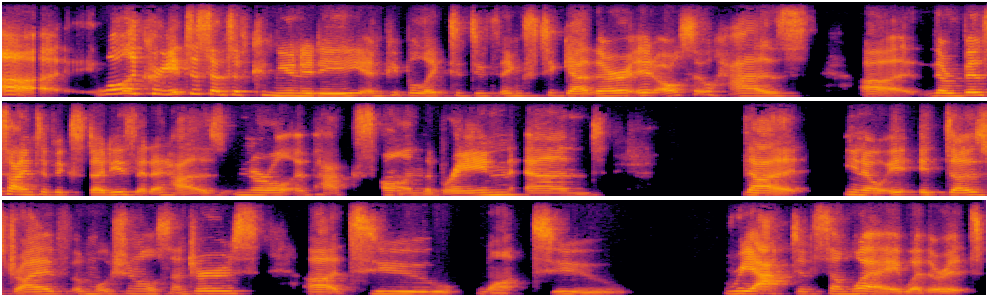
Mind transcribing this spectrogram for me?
uh, well it creates a sense of community and people like to do things together. It also has uh, there have been scientific studies that it has neural impacts on the brain and that you know it, it does drive emotional centers uh, to want to react in some way whether it's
